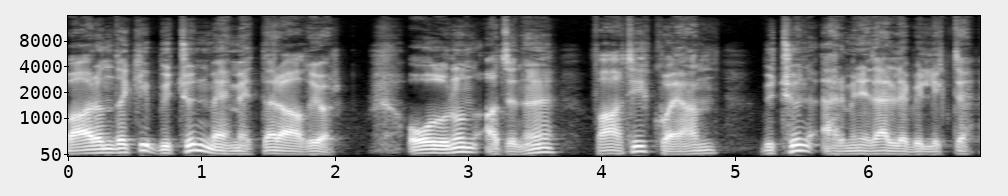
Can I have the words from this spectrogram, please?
Bağrındaki bütün Mehmetler ağlıyor. Oğlunun adını Fatih koyan bütün Ermenilerle birlikte.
